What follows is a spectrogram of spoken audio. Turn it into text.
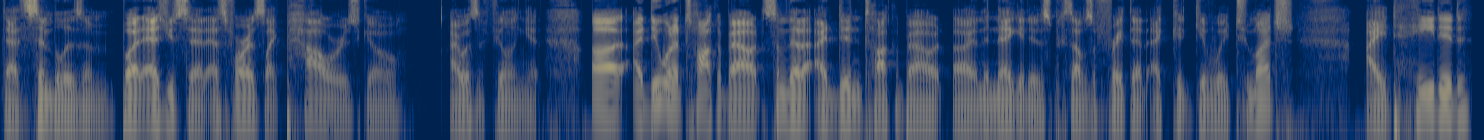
that symbolism. But as you said, as far as like powers go, I wasn't feeling it. Uh, I do want to talk about something that I didn't talk about uh, in the negatives because I was afraid that I could give away too much. I hated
